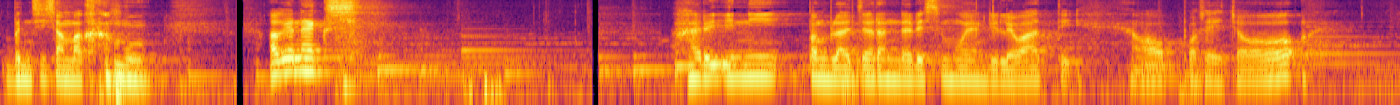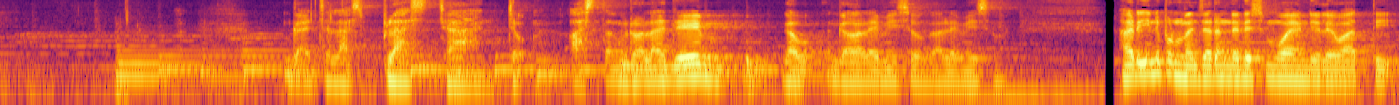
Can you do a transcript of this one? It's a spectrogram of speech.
benci sama kamu. Oke okay, next. Hari ini pembelajaran dari semua yang dilewati. Oh sih nggak jelas blas jancuk. Astagfirullahaladzim. Gak, gak boleh misu gak boleh misu. Hari ini pembelajaran dari semua yang dilewati.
